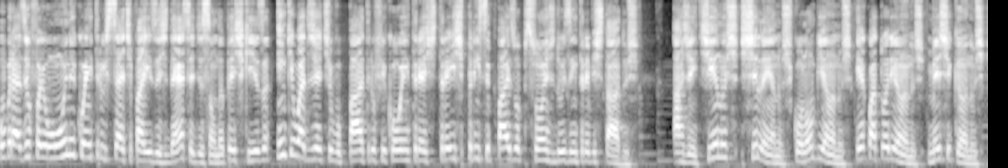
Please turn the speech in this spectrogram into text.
O Brasil foi o único entre os sete países dessa edição da pesquisa em que o adjetivo pátrio ficou entre as três principais opções dos entrevistados. Argentinos, chilenos, colombianos, equatorianos, mexicanos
